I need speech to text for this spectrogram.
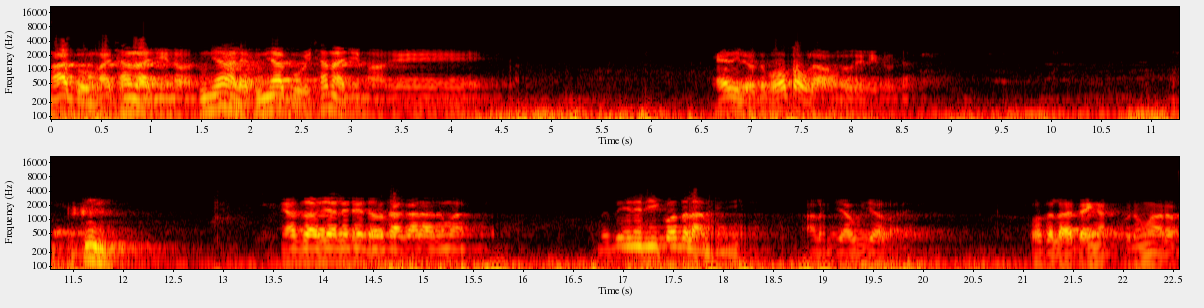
ငါကိုယ်ငါချမ်းသာခြင်းတော့သူများကလည်းသူများကိုယ်ချမ်းသာခြင်းပါပဲ အဲဒီလိုသဘောပေါက်လာအောင်လို့လေလို့သာညဇာပြလက်တဲ့တော်ခါကာလတုန်းကမသိနေဒီကောသလမင်းကြီးအလုံးကြားဦးကြပါတယ်ကောသလတိုင်းကဘုံကတော့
